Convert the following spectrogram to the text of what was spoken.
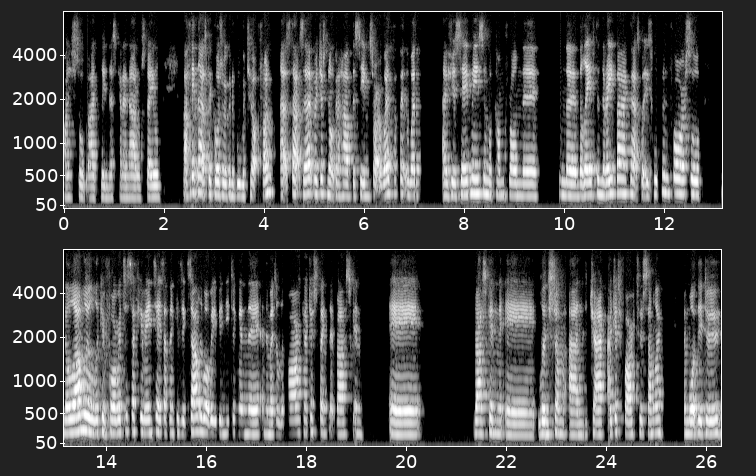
punished so bad playing this kind of narrow style. But I think that's because we're going to go with two up front. That's that's it. We're just not going to have the same sort of width. I think the width as you said, Mason will come from the from the, the left and the right back. That's what he's hoping for. So no, I'm really looking forward to Cifuentes. I think is exactly what we've been needing in the in the middle of the park. I just think that Raskin, uh, Raskin, uh, Lundstram, and Jack are just far too similar in what they do.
